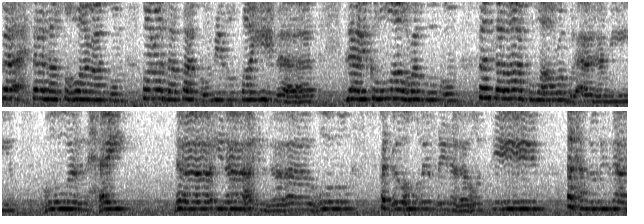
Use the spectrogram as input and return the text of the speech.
فأحسن صوركم ورزقكم من الطيبات. ذلكم الله ربكم فتبارك الله رب العالمين. هو الحي لا إله إلا هو. فادعوه مخلصين له الدين. الحمد لله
